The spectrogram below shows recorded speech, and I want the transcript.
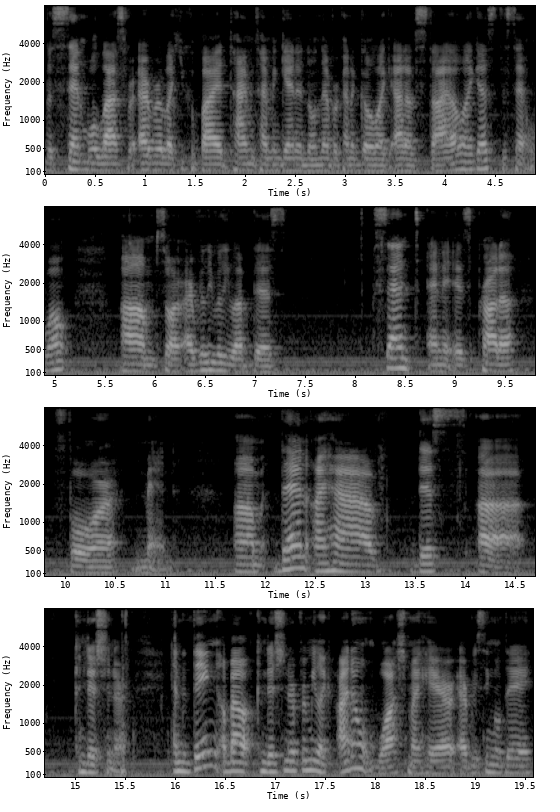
the scent will last forever. Like you could buy it time and time again, and it'll never kind of go like out of style. I guess the scent won't. Um, so I, I really really love this scent, and it is Prada for men. Um, then I have this uh, conditioner. And the thing about conditioner for me, like I don't wash my hair every single day.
